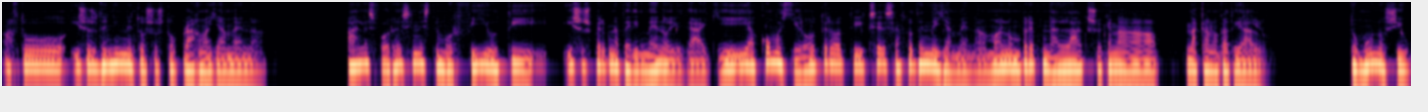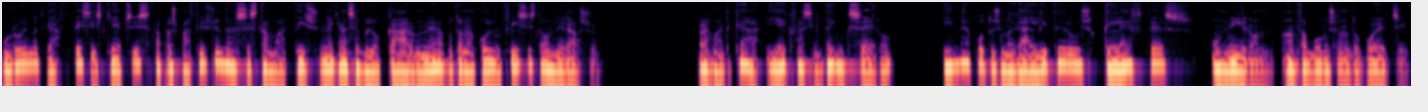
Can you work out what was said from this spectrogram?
αυτό ίσως δεν είναι το σωστό πράγμα για μένα». Άλλες φορές είναι στη μορφή ότι ίσως πρέπει να περιμένω λιγάκι ή ακόμα χειρότερο ότι ξέρεις αυτό δεν είναι για μένα, μάλλον πρέπει να αλλάξω και να, να κάνω κάτι άλλο. Το μόνο σίγουρο είναι ότι αυτές οι σκέψεις θα προσπαθήσουν να σε σταματήσουν και να σε μπλοκάρουν από το να ακολουθήσεις τα όνειρά σου. Πραγματικά η έκφραση «δεν ξέρω» είναι από τους μεγαλύτερους κλέφτες ονείρων, αν θα μπορούσα να το πω έτσι.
